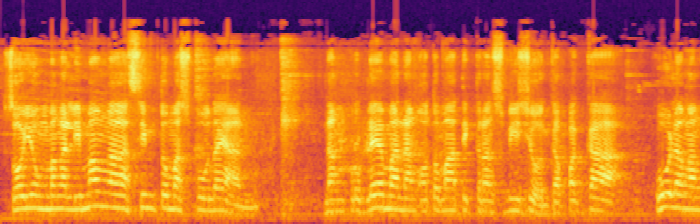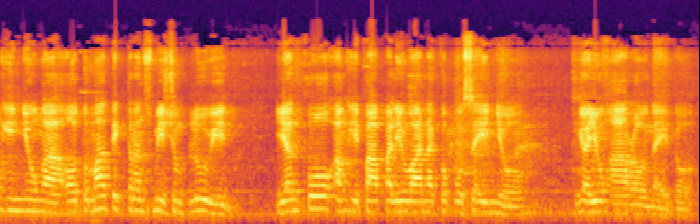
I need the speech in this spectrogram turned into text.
So yung mga limang ah, simptomas po na yan ng problema ng automatic transmission kapag ka kulang ang inyong ah, automatic transmission fluid, yan po ang ipapaliwanag ko po sa inyo ngayong araw na ito.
